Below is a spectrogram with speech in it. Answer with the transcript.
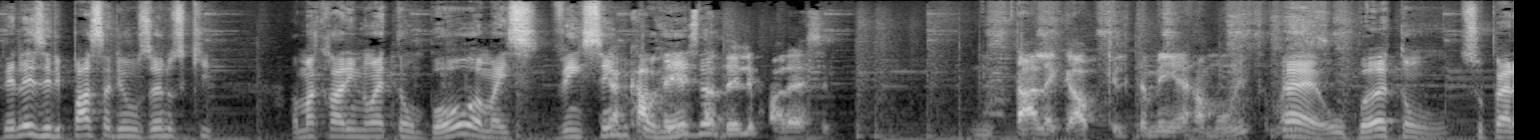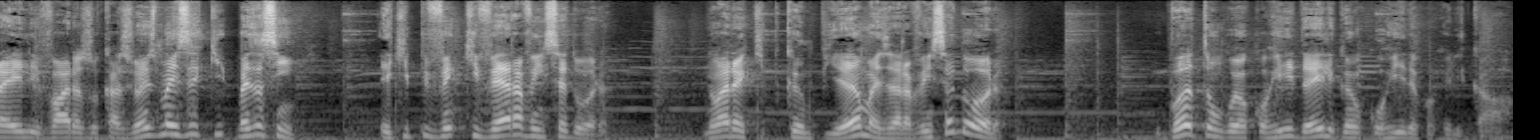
beleza, ele passa ali uns anos que a McLaren não é tão boa, mas vencendo e a cabeça dele parece não tá legal, porque ele também erra muito. Mas... É, o Button supera ele em várias ocasiões, mas, equipe, mas assim, equipe que era vencedora. Não era equipe campeã, mas era vencedora. O Button ganhou corrida, ele ganhou corrida com aquele carro.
